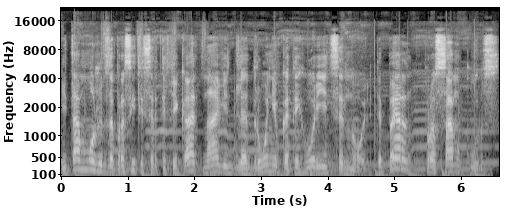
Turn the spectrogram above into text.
і там можуть запросити сертифікат навіть для дронів категорії С0. Тепер про сам курс.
